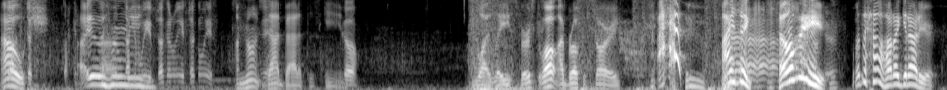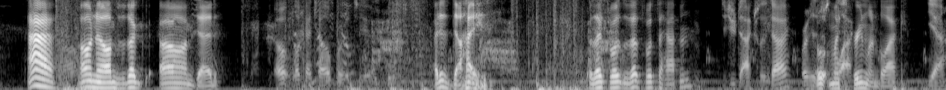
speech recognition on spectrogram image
ouch. Duck, duck, and, I- uh, duck and homie. weave, duck and weave, duck and weave. I'm not Okay. that bad at this game. Go. Why, ladies first? Well, I broke it. Sorry. Ah! Isaac, help me! What the hell? How'd I get out of here? Ah! Oh no, I'm stuck. Oh, I'm dead. Oh, look, I teleported to you. I just died. Was I supposed? Was that supposed to happen? Did you actually die, or is it Oh, just my black? screen went black. Yeah.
